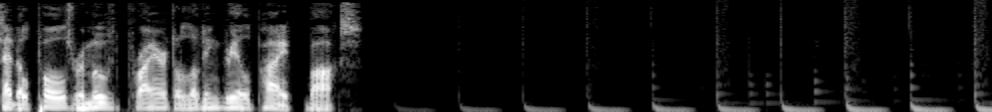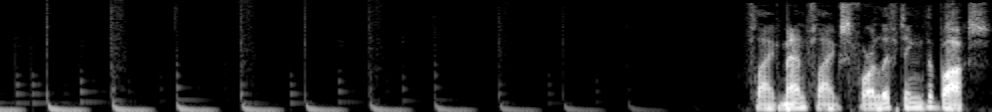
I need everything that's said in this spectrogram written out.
Saddle poles removed prior to loading drill pipe box. Flagman flags for lifting the box.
